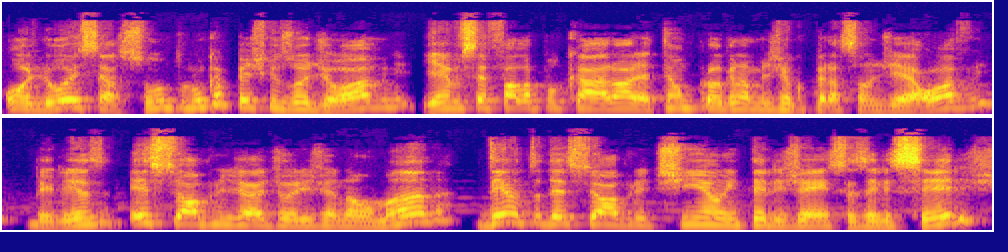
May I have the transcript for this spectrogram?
olhou esse assunto, nunca pesquisou de OVNI, e aí você fala pro cara: Olha, tem um programa de recuperação de OVNI, beleza? Esse OVNI já é de origem não humana. Dentro desse OVNI tinham inteligências, eles seres,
